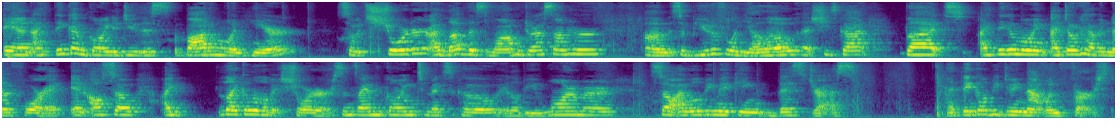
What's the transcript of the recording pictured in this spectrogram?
And I think I'm going to do this bottom one here. So it's shorter. I love this long dress on her. Um, it's a beautiful yellow that she's got, but I think I'm going, I don't have enough for it. And also I like a little bit shorter. Since I'm going to Mexico, it'll be warmer. So I will be making this dress. I think I'll be doing that one first.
